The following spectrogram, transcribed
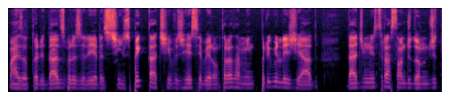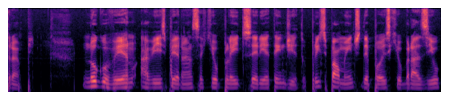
mas autoridades brasileiras tinham expectativas de receber um tratamento privilegiado da administração de Donald Trump. No governo, havia esperança que o pleito seria atendido, principalmente depois que o Brasil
